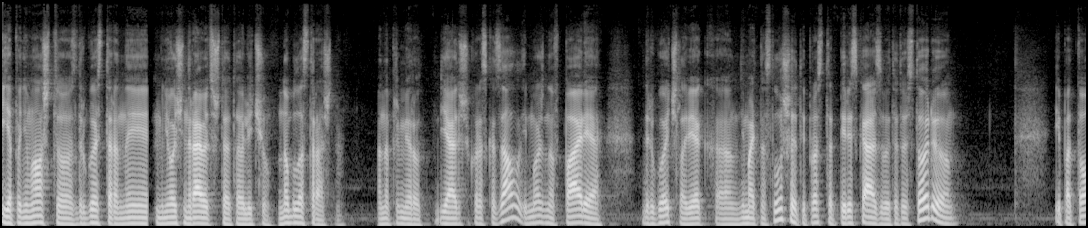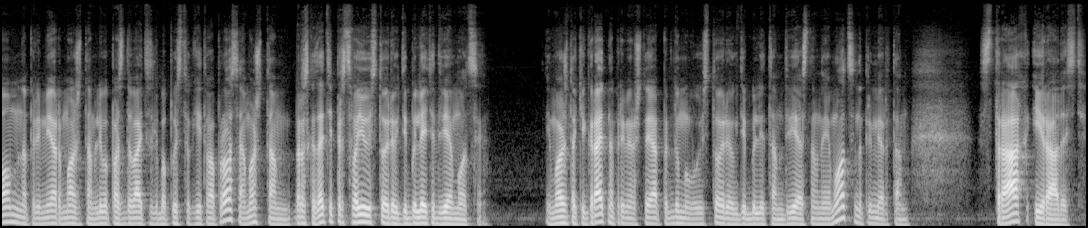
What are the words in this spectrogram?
Я понимал, что, с другой стороны, мне очень нравится, что я туда лечу. Но было страшно. Например, вот я штуку рассказал, и можно в паре другой человек э, внимательно слушает и просто пересказывает эту историю, и потом, например, может там либо позадавать из любопытства какие-то вопросы, а может там рассказать теперь свою историю, где были эти две эмоции. И может так играть, например, что я придумываю историю, где были там две основные эмоции, например, там страх и радость.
